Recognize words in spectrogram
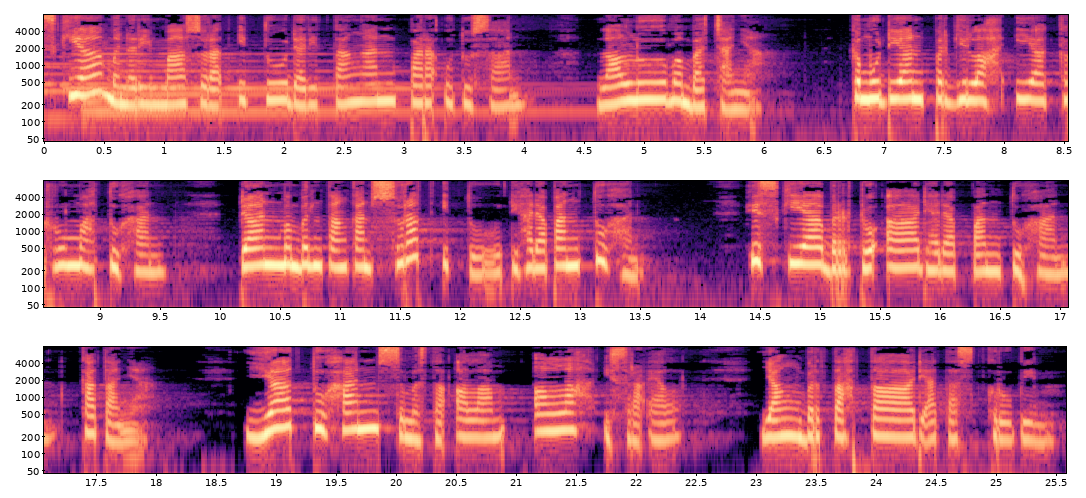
Hizkia menerima surat itu dari tangan para utusan, lalu membacanya. Kemudian pergilah ia ke rumah Tuhan dan membentangkan surat itu di hadapan Tuhan. Hizkia berdoa di hadapan Tuhan, katanya, Ya Tuhan semesta alam Allah Israel, yang bertahta di atas kerubim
